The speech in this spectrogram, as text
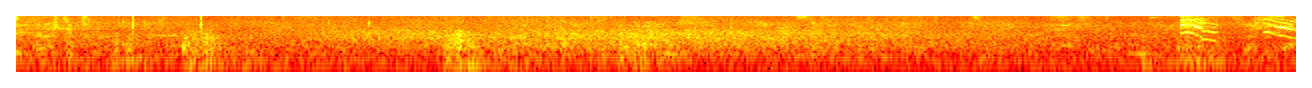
这里真的很进去。虽然是这样。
